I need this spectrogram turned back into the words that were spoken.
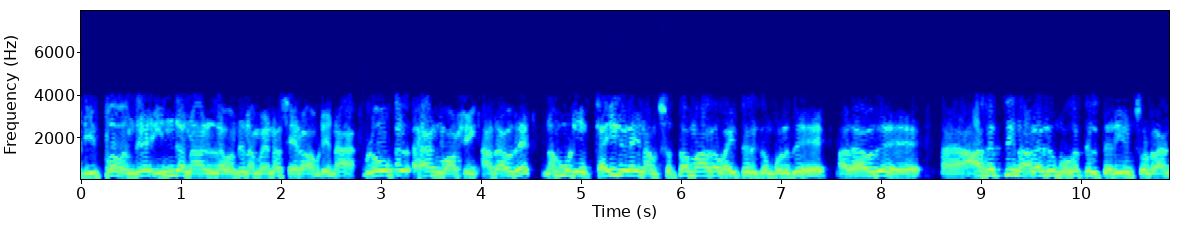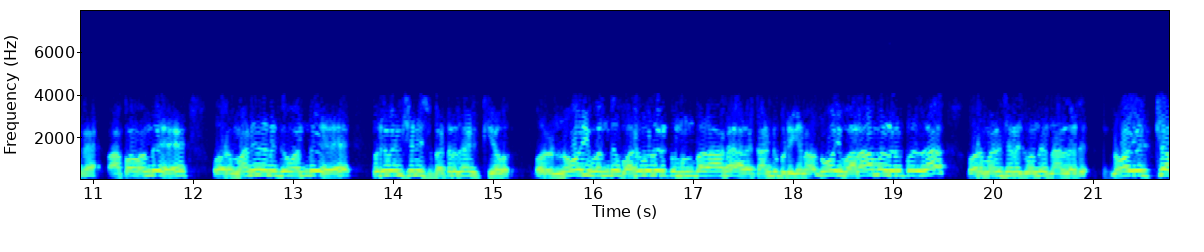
இப்ப வந்து இந்த நாள்ல வந்து நம்ம என்ன செய்யறோம் அப்படின்னா குளோபல் ஹேண்ட் வாஷிங் அதாவது நம்முடைய கைகளை நாம் சுத்தமாக வைத்திருக்கும் பொழுது அதாவது அகத்தின் அழகு முகத்தில் தெரியும் சொல்றாங்க. அப்ப வந்து ஒரு மனிதனுக்கு வந்து prevention is better than cure ஒரு நோய் வந்து வருவதற்கு முன்பதாக அதை கண்டுபிடிக்கணும். நோய் வராமல் இருப்பதுதான் ஒரு மனுஷனுக்கு வந்து நல்லது. நோயற்ற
